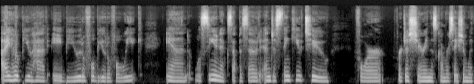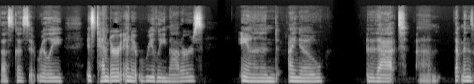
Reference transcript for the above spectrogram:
I hope you have a beautiful, beautiful week. And we'll see you next episode. And just thank you too for for just sharing this conversation with us because it really is tender and it really matters. And I know that um, that means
